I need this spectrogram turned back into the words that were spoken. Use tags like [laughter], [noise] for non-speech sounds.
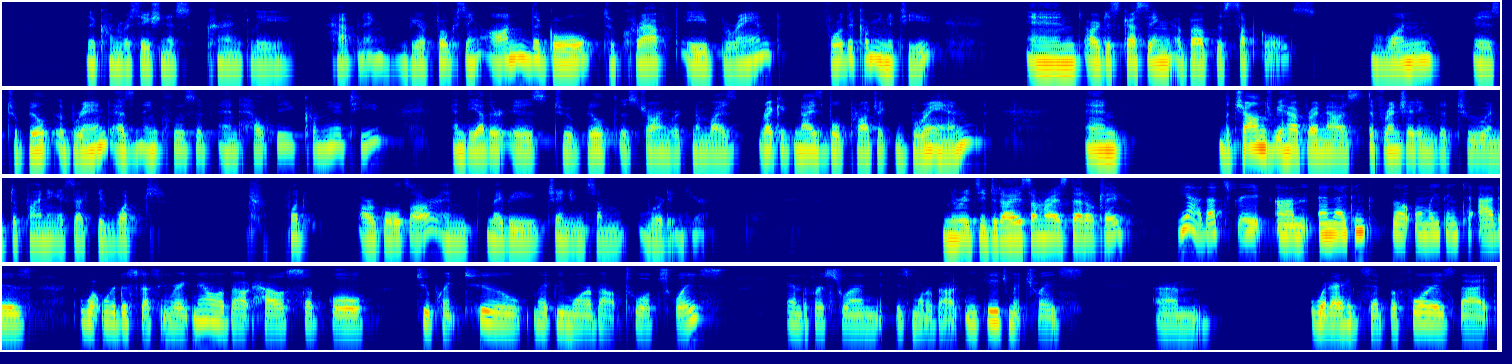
the conversation is currently happening. We are focusing on the goal to craft a brand for the community and are discussing about the sub goals. One is to build a brand as an inclusive and healthy community. And the other is to build a strong recognizable project brand. And the challenge we have right now is differentiating the two and defining exactly what, [laughs] what our goals are and maybe changing some wording here. Nuritzi, did I summarize that okay? Yeah, that's great. Um, and I think the only thing to add is what we're discussing right now about how subgoal 2.2 might be more about tool choice. And the first one is more about engagement choice. Um, what I had said before is that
